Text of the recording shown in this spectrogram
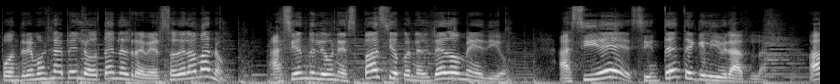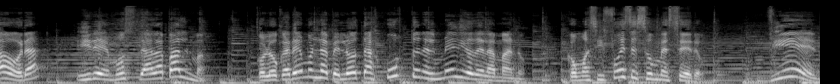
pondremos la pelota en el reverso de la mano, haciéndole un espacio con el dedo medio. Así es, intenta equilibrarla. Ahora, iremos a la palma. Colocaremos la pelota justo en el medio de la mano, como si fueses un mesero. Bien,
